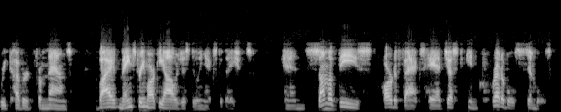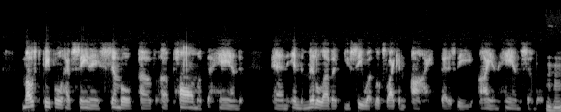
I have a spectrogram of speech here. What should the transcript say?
recovered from mounds by mainstream archaeologists doing excavations. And some of these artifacts had just incredible symbols. Most people have seen a symbol of a palm of the hand and in the middle of it you see what looks like an eye. That is the eye and hand symbol. Mm-hmm.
